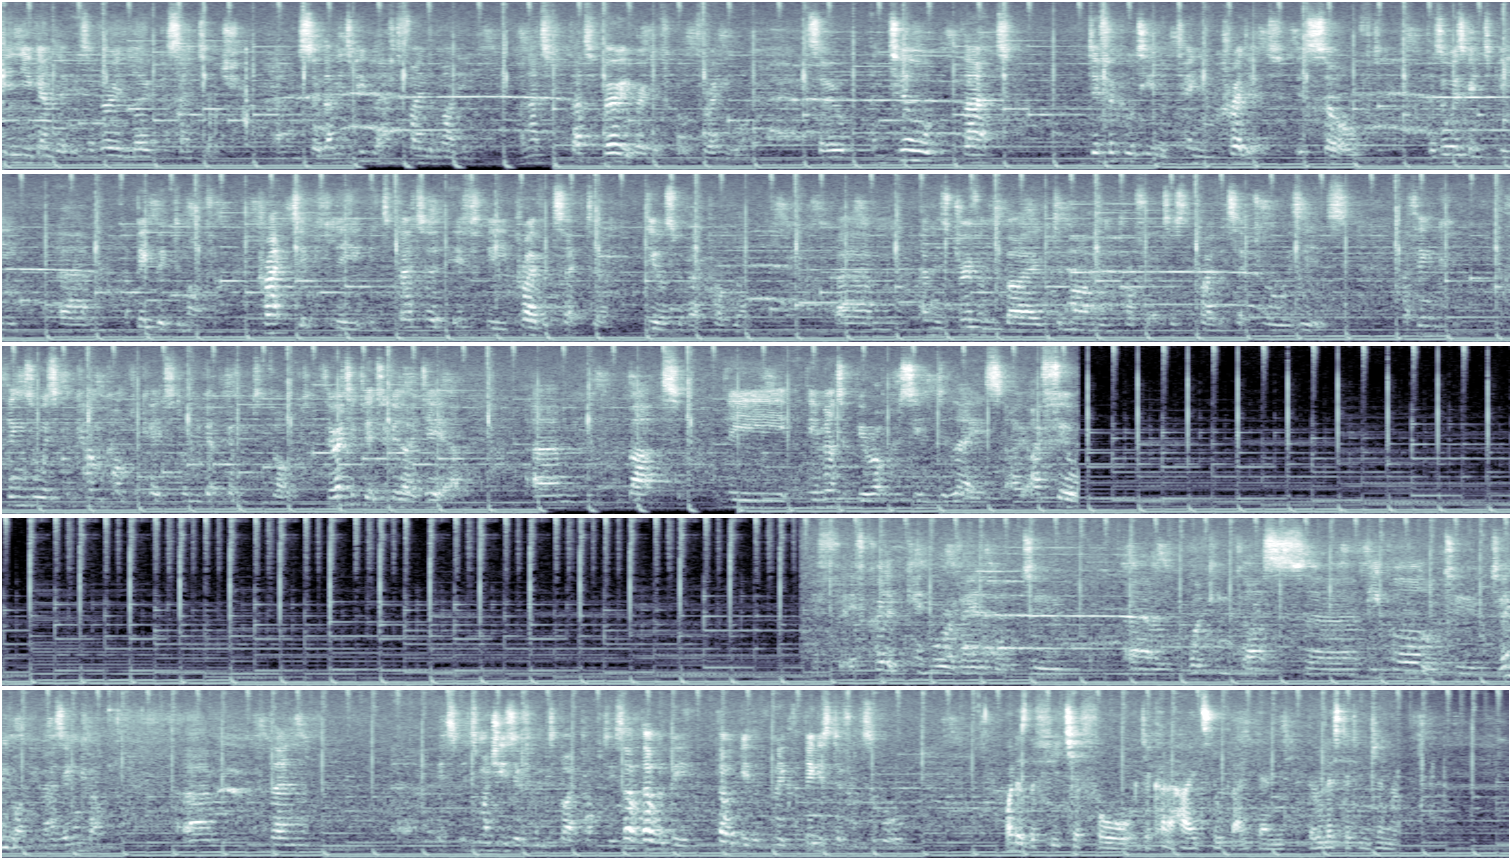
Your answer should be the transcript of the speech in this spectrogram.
in Uganda is a very low percentage. Um, so that means people have to find the money. And that's, that's very, very difficult for anyone. So until that difficulty in obtaining credit is solved, there's always going to be um, a big, big demand for them. Practically, it's better if the private sector deals with that problem um, and is driven by demand and profit, as the private sector always is. I think things always become complicated when you get government involved. Theoretically, it's a good idea, um, but the, the amount of bureaucracy and delays, I, I feel if, credit became more available to uh, working class uh, people or to, to anyone who has income, um, then uh, it's, it's much easier for them to buy properties. That, that would be that would be the, make the biggest difference of all. What does the future for Jacana Heights look like and the real estate in general?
